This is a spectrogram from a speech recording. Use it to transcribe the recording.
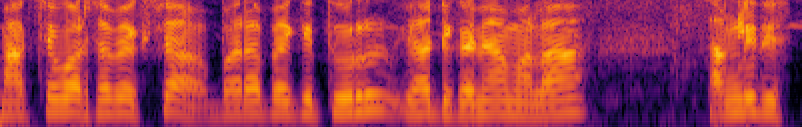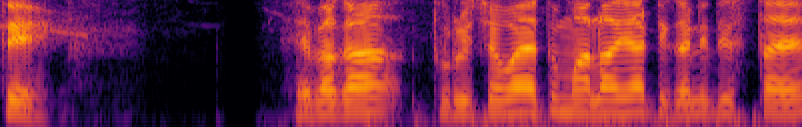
मागच्या वर्षापेक्षा बऱ्यापैकी तूर या ठिकाणी आम्हाला चांगली दिसते. हे बघा तुरीच्या वया तुम्हाला या ठिकाणी दिसत आहे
